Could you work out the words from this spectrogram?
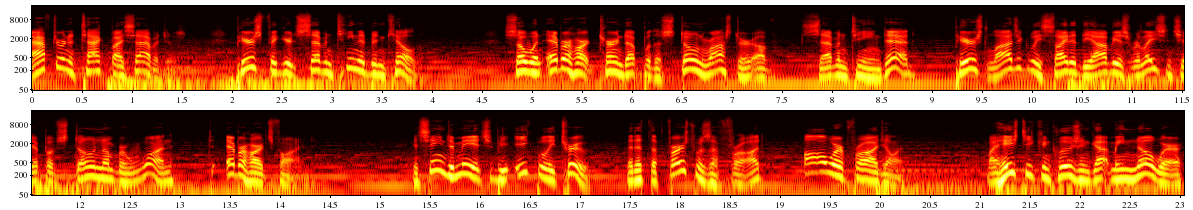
after an attack by savages, Pierce figured 17 had been killed. So when Eberhart turned up with a stone roster of 17 dead, Pierce logically cited the obvious relationship of stone number 1 to Eberhart's find. It seemed to me it should be equally true that if the first was a fraud, all were fraudulent. My hasty conclusion got me nowhere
